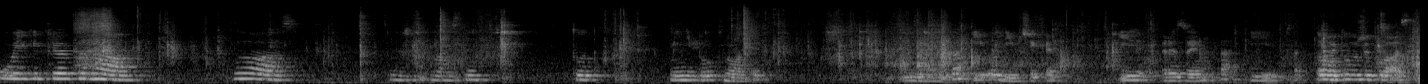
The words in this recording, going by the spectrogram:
Ой, який кльовий канал. Клас. Дуже класний. Тут міні-блокнотик лінка і олівчики. І резинка, і. Ой, дуже класно.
